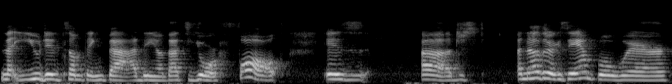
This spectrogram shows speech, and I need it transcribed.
and that you did something bad, you know, that's your fault, is uh, just another example where,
